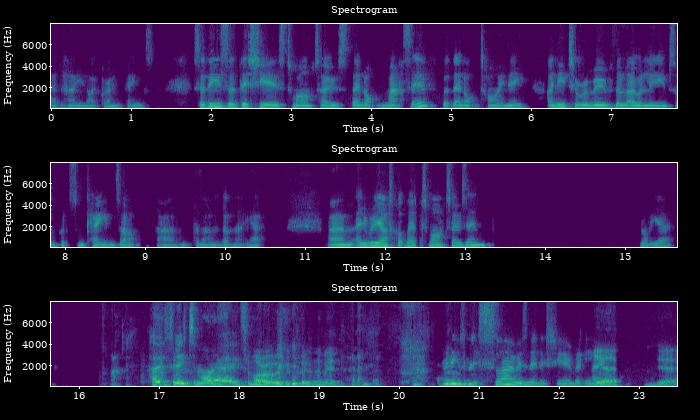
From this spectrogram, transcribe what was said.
and how you like growing things so these are this year's tomatoes they're not massive but they're not tiny i need to remove the lower leaves and put some canes up because um, i haven't done that yet um, anybody else got their tomatoes in not yet Hopefully tomorrow. Tomorrow we'll be putting them in. Everything's a bit slow, isn't it, this year? A bit late. Yeah, yeah.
